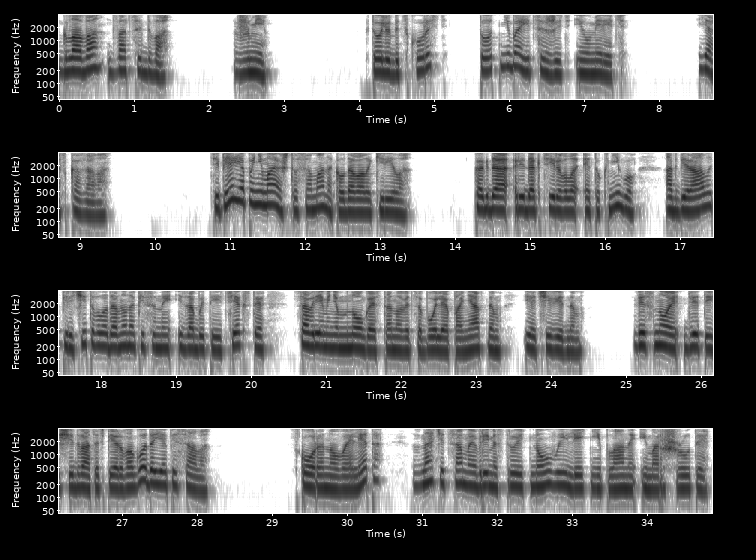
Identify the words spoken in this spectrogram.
Глава 22. Жми. Кто любит скорость, тот не боится жить и умереть. Я сказала. Теперь я понимаю, что сама наколдовала Кирилла. Когда редактировала эту книгу, отбирала, перечитывала давно написанные и забытые тексты, со временем многое становится более понятным и очевидным. Весной 2021 года я писала – Скоро новое лето, значит, самое время строить новые летние планы и маршруты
